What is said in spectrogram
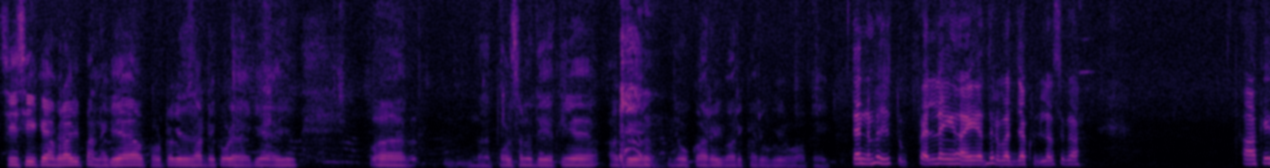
ਸੀਸੀ ਕੈਮਰਾ ਵੀ ਭੰਨ ਗਿਆ ਫੋਟੋ ਵੀ ਸਾਡੇ ਕੋਲ ਹੈਗੀਆਂ ਅਸੀਂ ਅਹ, ਪੁਲਿਸ ਨੂੰ ਦੇਤੀਆਂ ਅੱਗੇ ਜੋ ਕਾਰਵਾਈ ਕਰੂਗੇ ਉਹ ਆਪੇ। ਤਿੰਨ ਵਜੇ ਤੋਂ ਪਹਿਲਾਂ ਹੀ ਆਏ ਆ ਦਰਵਾਜ਼ਾ ਖੁੱਲ੍ਹਾ ਸੀਗਾ। ਆ ਕੇ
